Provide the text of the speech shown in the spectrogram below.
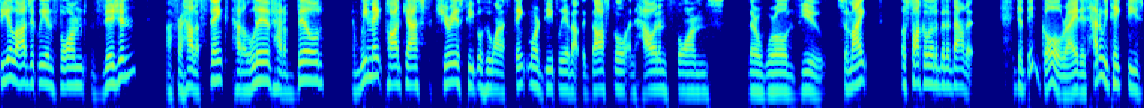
theologically informed vision uh, for how to think, how to live, how to build. And we make podcasts for curious people who want to think more deeply about the gospel and how it informs their worldview. So, Mike, let's talk a little bit about it. The big goal, right, is how do we take these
